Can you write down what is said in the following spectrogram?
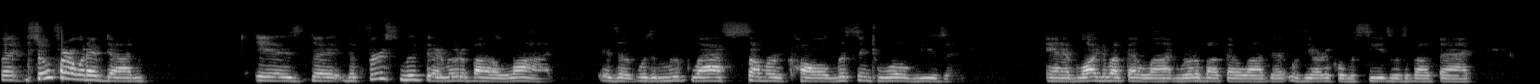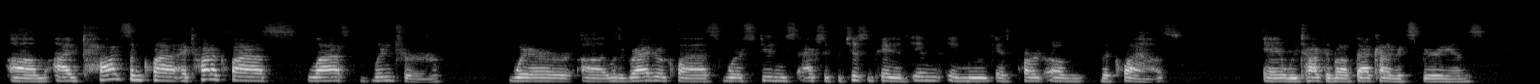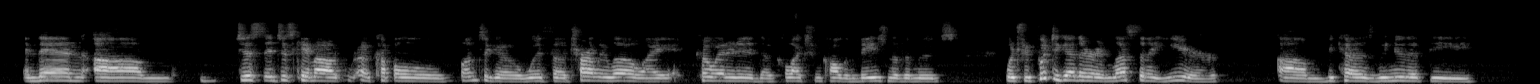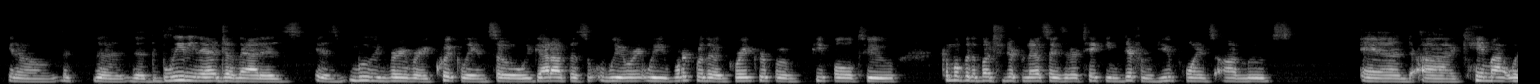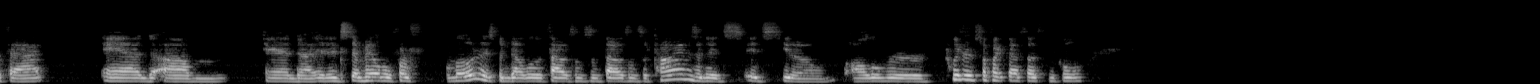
but so far, what I've done is the the first MOOC that I wrote about a lot is a was a MOOC last summer called "Listening to World Music," and I blogged about that a lot and wrote about that a lot. That was the article. The Seeds was about that. Um, I've taught some class. I taught a class last winter where uh, it was a graduate class where students actually participated in a MOOC as part of the class, and we talked about that kind of experience. And then um, just it just came out a couple months ago with uh, Charlie Lowe. I co-edited a collection called Invasion of the MOOCs, which we put together in less than a year um, because we knew that the you know the, the the bleeding edge on that is is moving very very quickly and so we got out this we were we worked with a great group of people to come up with a bunch of different essays that are taking different viewpoints on MOOCs and uh, came out with that. And um, and, uh, and it's available for download and it's been downloaded thousands and thousands of times and it's it's you know all over Twitter and stuff like that so that's been cool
